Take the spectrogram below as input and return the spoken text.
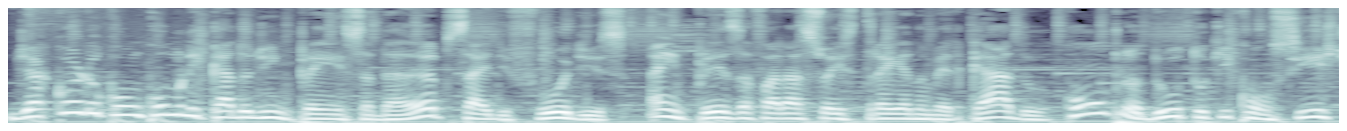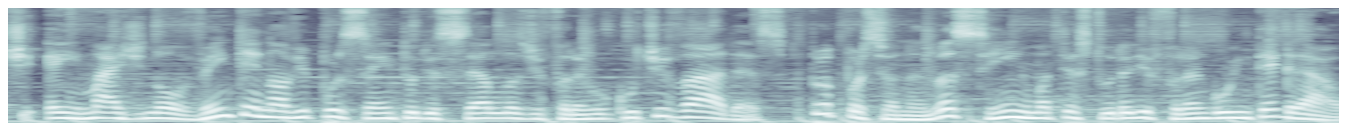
De acordo com um comunicado de imprensa da Upside Foods, a empresa fará sua estreia no mercado com um produto que consiste em mais de 99% de células de frango cultivadas, proporcionando assim uma textura de frango integral.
